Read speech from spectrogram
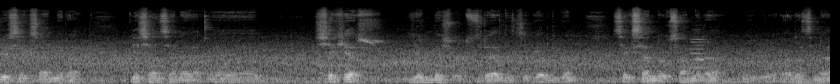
75-80 lira. Geçen sene e, şeker 25-30 liraya aldığınız şeker bugün 80-90 lira arasına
